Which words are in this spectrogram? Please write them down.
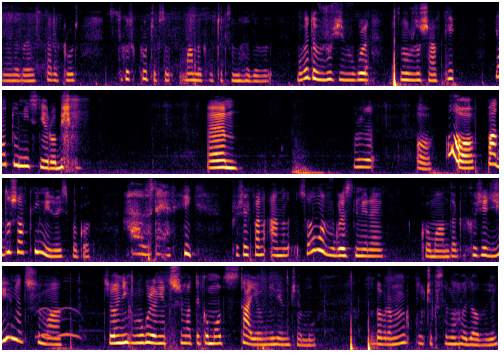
Nie, dobra, stary klucz. Jest tylko kluczyk, sam- mamy kluczyk samochodowy. Mogę to wrzucić w ogóle znów do szafki? Ja tu nic nie robię. Em, może... O, o, wpadł do szafki niżej, spoko. A, zostaje. Przecież pan An... Co on ma w ogóle z tymi rękoma? Tak jakoś się dziwnie trzyma. Czy on ich w ogóle nie trzyma, tylko moc stają, nie wiem czemu. No dobra, mam kluczyk samochodowy.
